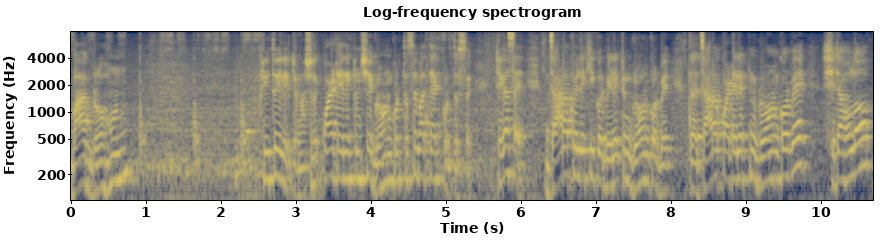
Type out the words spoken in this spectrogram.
বা গ্রহণ কৃত ইলেকট্রন আসলে কয়টা ইলেকট্রন সে গ্রহণ করতেছে বা ত্যাগ করতেছে? ঠিক আছে? জারক হইলে কি করবে? ইলেকট্রন গ্রহণ করবে। তাহলে জারক কয়টা ইলেকট্রন গ্রহণ করবে? সেটা হলো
